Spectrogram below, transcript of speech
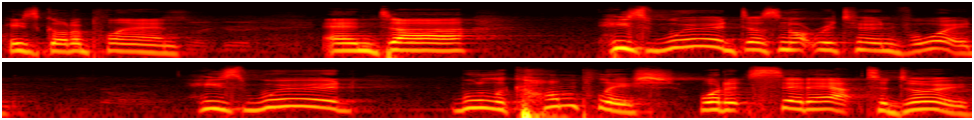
He's got a plan. And uh, His word does not return void. His word will accomplish what it set out to do.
